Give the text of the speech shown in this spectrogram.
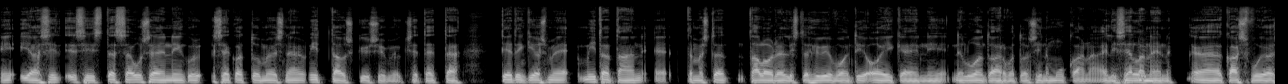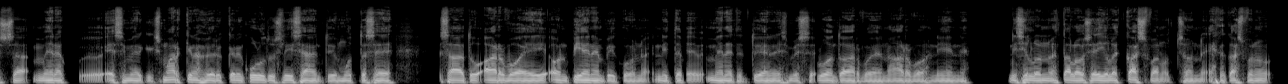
Niin, ja sit, siis tässä usein niin kuin sekoittuu myös nämä mittauskysymykset, että tietenkin jos me mitataan eh, tämmöistä taloudellista hyvinvointia oikein, niin ne luontoarvot on siinä mukana. Eli sellainen mm. kasvu, jossa meidän esimerkiksi markkinahyödykkeiden kulutus lisääntyy, mutta se saatu arvo ei on pienempi kuin niiden menetettyjen esimerkiksi luontoarvojen arvo, niin, niin silloin talous ei ole kasvanut. Se on ehkä kasvanut,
